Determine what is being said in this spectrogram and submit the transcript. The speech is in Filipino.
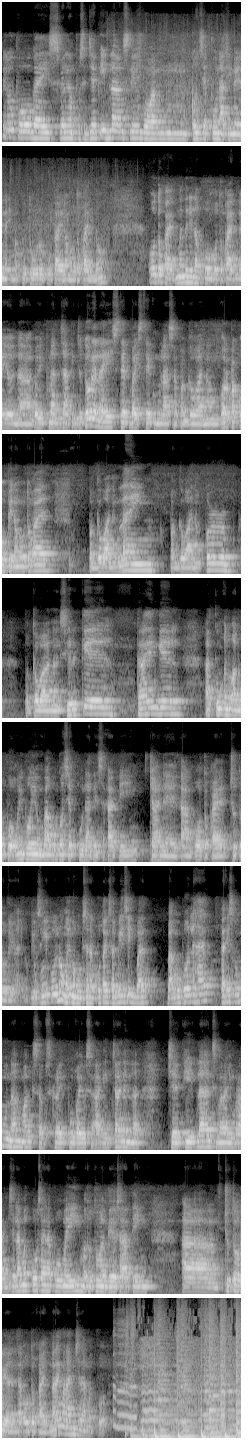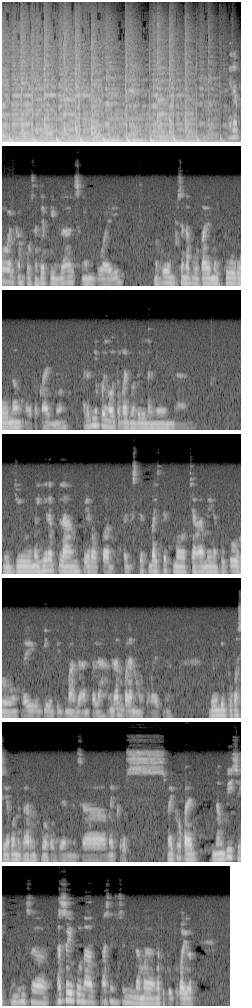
Hello po guys, welcome po sa Jeff E Vlogs. Ngayon po ang concept po natin ngayon ay magtuturo po tayo ng AutoCAD, no? AutoCAD, madali lang po ang AutoCAD ngayon na gawin po natin sa ating tutorial ay step by step mula sa paggawa ng or pag-open ng AutoCAD, paggawa ng line, paggawa ng curve, paggawa ng circle, triangle, at kung ano-ano po. Ngayon po yung bagong concept po natin sa ating channel, ang AutoCAD tutorial. Okay, Sige po no, ngayon mag-umpisa na po tayo sa basic but bago po lahat, tais ko munang mag-subscribe po kayo sa aking channel na Chef E Vlogs. Maraming maraming salamat po. Sana po may matutunan kayo sa ating ah, tutorial na AutoCAD. Maraming maraming salamat po. Hello po, welcome po sa Jet Key Vlogs. Ngayon po ay mag-uumpisa na po tayo magturo ng AutoCAD, no? Alam niyo po yung AutoCAD, madali lang yun. Ah, medyo mahirap lang, pero pag nag-step by step mo, tsaka may nagtuturo, ay unti-unti gumagaan pala. Ang gaan pala ng AutoCAD na. Ganun din po kasi ako, nag-aral po ako dyan sa Micros, MicroCAD ng basic hanggang sa nasa iyo po na nasa sa inyo na ma- matututo kayo at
